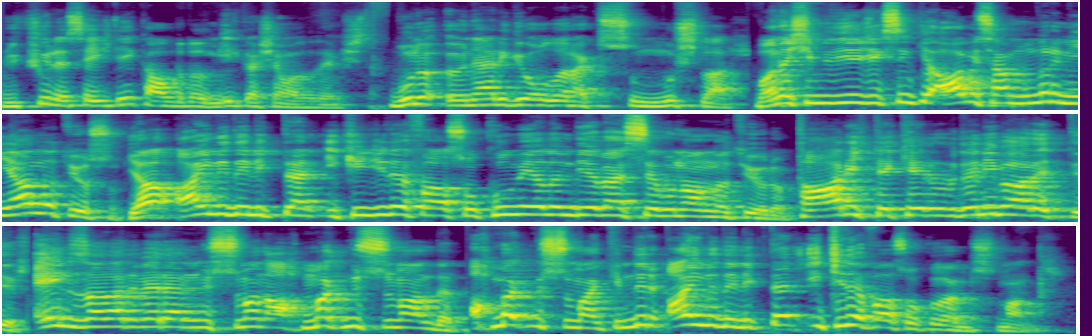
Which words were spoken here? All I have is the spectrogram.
rüküyle secdeyi kaldıralım ilk aşamada demişler. Bunu önerge olarak sunmuşlar. Bana şimdi diyeceksin ki abi sen bunları niye anlatıyorsun? Ya aynı delikten ikinci defa sokulmayalım diye ben size bunu anlatıyorum. Tarih tekerrürden ibarettir. En zarar veren Müslüman ahmak Müslümandır. Ahmak Müslüman kimdir? Aynı delikten iki defa sokulan Müslümandır.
